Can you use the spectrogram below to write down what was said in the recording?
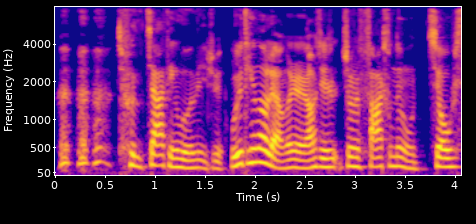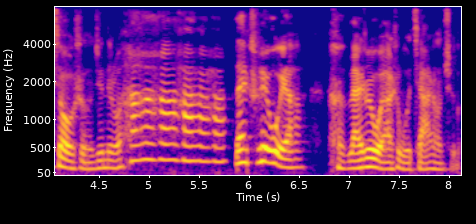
就家庭伦理剧？我就听到两个人，然后就是就是发出那种娇笑声，就那种哈哈哈哈哈哈，来追我呀，来追我呀，是我加上去的。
